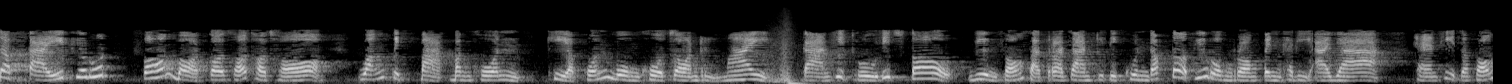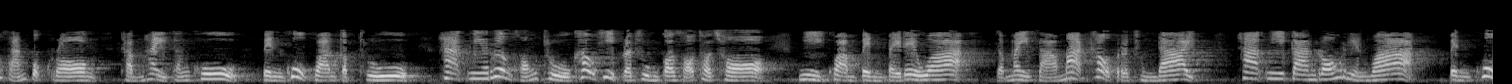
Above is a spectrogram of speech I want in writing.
จับไตพิรุษฟ้องบอร์ดกสทช หวังปิดปากบางคน เขี่ยพ้นวงโคจรหรือไม่ การที่ True Digital ยื่นฟ้องศาสตราจารย์กิติคุณดรพิรงรองเป็นคดีอาญา แทนที่จะฟ้องศาลปกครองทำให้ทั้งคู่เป็นคู่ความกับ True หากมีเรื่องของ True เข้าที่ประชุม กสทช มีความเป็นไปได้ว่า จะไม่สามารถเข้าประชุมได้ หากมีการร้องเรียนว่า เป็นคู่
